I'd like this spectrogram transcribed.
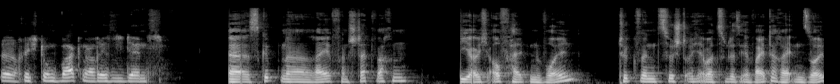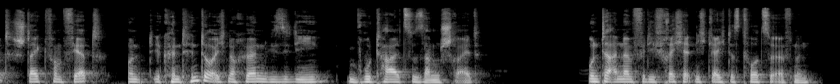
äh, Richtung Wagner-Residenz. Äh, es gibt eine Reihe von Stadtwachen, die euch aufhalten wollen. Tückwin zischt euch aber zu, dass ihr weiterreiten sollt, steigt vom Pferd und ihr könnt hinter euch noch hören, wie sie die brutal zusammenschreit. Unter anderem für die Frechheit, nicht gleich das Tor zu öffnen.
